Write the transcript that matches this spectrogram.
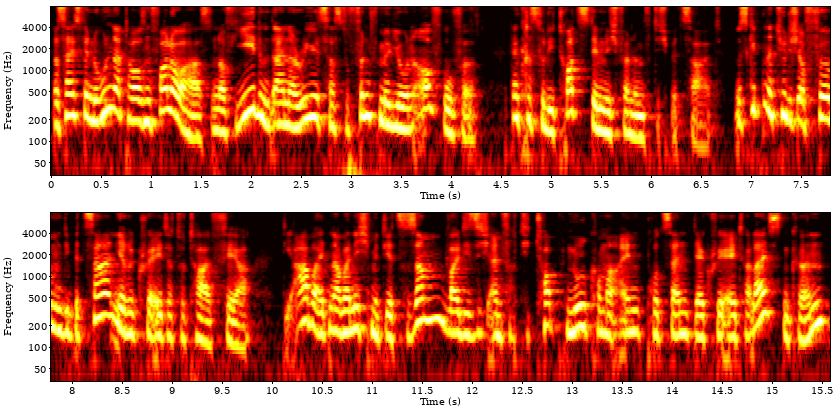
Das heißt, wenn du 100.000 Follower hast und auf jedem deiner Reels hast du 5 Millionen Aufrufe, dann kriegst du die trotzdem nicht vernünftig bezahlt. es gibt natürlich auch Firmen, die bezahlen ihre Creator total fair. Die arbeiten aber nicht mit dir zusammen, weil die sich einfach die Top 0,1% der Creator leisten können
